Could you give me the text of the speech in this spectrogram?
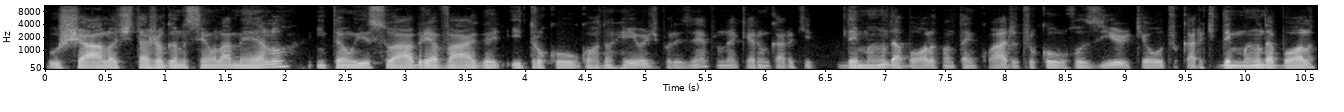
o Charlotte está jogando sem o Lamelo, então isso abre a vaga e trocou o Gordon Hayward, por exemplo, né? Que era um cara que demanda a bola quando está em quadra, trocou o Rosier, que é outro cara que demanda a bola.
